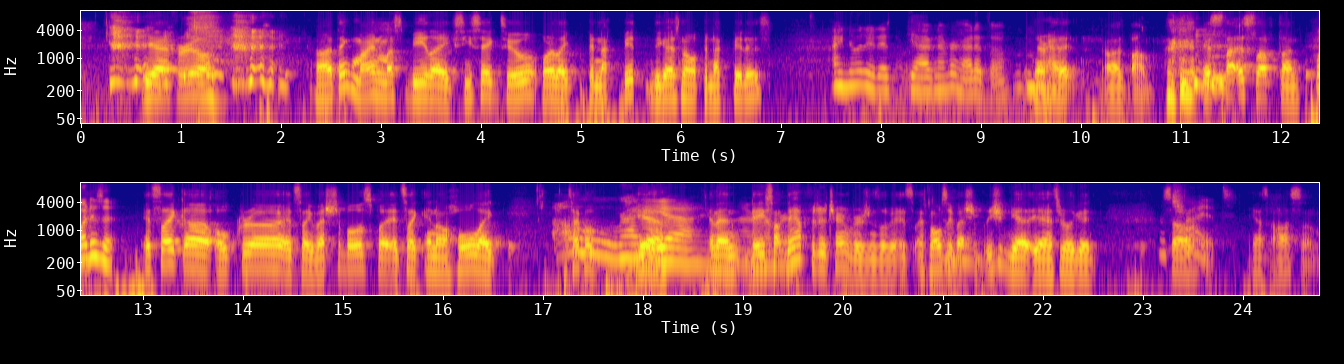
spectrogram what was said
yeah, for real. Uh, I think mine must be like sisig too, or like pinakbet. Do you guys know what pinakbet is? I know what it is. Yeah, I've never had it though. Never had it. Oh, it's bomb. it's not, it's slept on. What is it? It's like uh, okra. It's like vegetables, but it's like in a whole like type of Oh, right. yeah. Yeah. and then I they some, they have vegetarian versions of it. It's, it's mostly Okay. vegetable. You should get it. Yeah, it's really good. Let's so- try it. Yeah, it's awesome.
